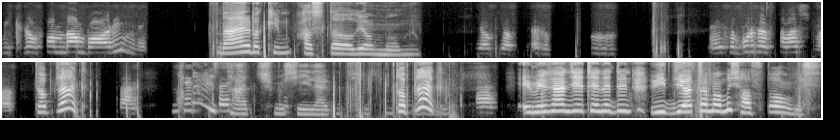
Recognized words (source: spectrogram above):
mikrofondan bağırayım mı? Bağır bakayım hasta oluyor mu olmuyor mu? Yok yok. Neyse burada savaş var. Toprak. Sen Ne saçma şeyler konuşuyorsun. Toprak. He, Emirhan CT'ne dün video atamamış hasta olmuş.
